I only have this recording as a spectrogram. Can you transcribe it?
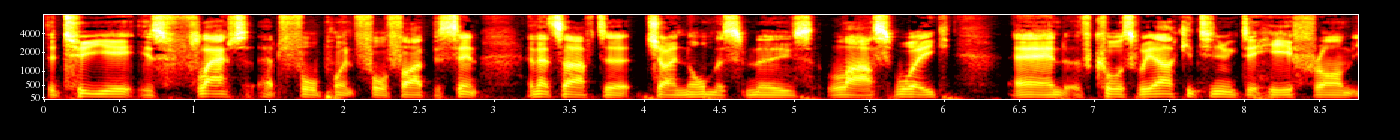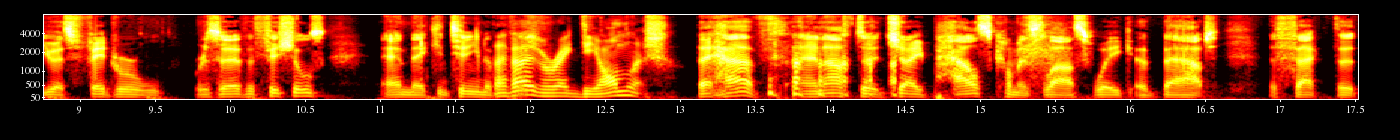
The two year is flat at 4.45%, and that's after ginormous moves last week. And of course, we are continuing to hear from US Federal Reserve officials, and they're continuing to. They've push. over egged the omelette. They have. and after Jay Powell's comments last week about the fact that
